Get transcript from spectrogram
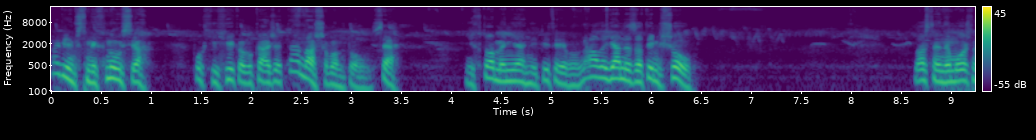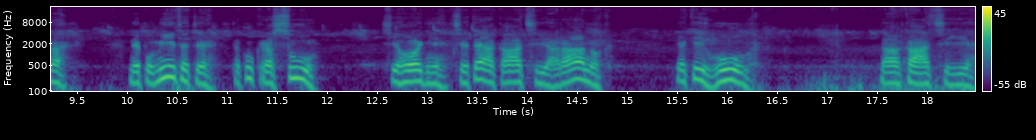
а він всміхнувся, похихикав і каже, та нащо вам того, все. Ніхто мене не підтримав. Але я не за тим йшов. Власне, не можна не помітити таку красу. Сьогодні цвіте акація, ранок, який гул на акації.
